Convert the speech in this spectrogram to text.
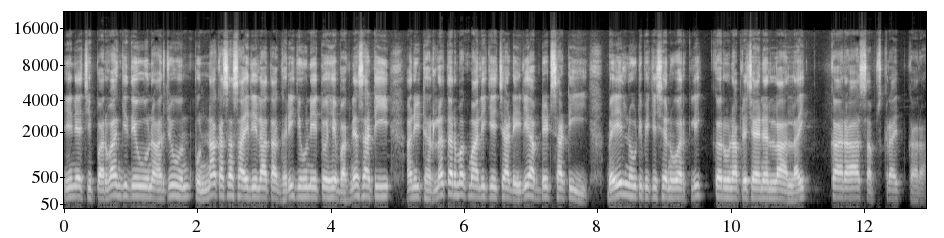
येण्याची परवानगी देऊन अर्जुन पुन्हा कसा सायलीला आता घरी घेऊन येतो हे बघण्यासाठी आणि ठरलं तर मग मालिकेच्या डेली अपडेटसाठी बेल नोटिफिकेशनवर क्लिक करून आपल्या चॅनलला लाईक करा सबस्क्राईब करा.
